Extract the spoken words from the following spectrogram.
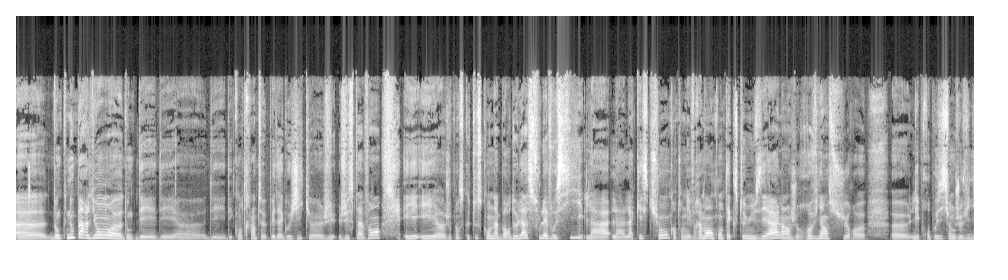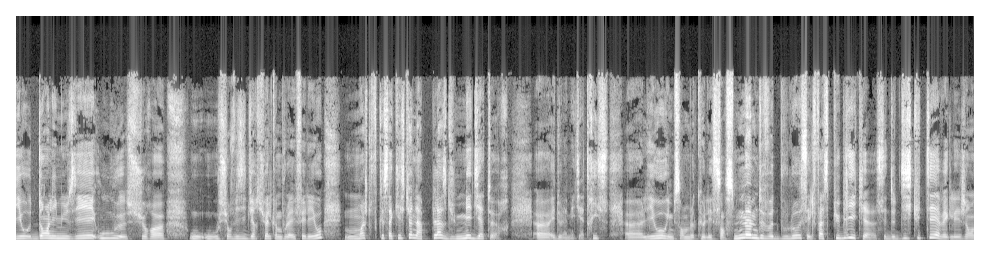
Euh, donc nous parlions euh, donc euh, des, des, contraintes pédagogiques ju juste avant, et, je pense que tout ce qu'on aborde là soulève aussi la, la, question quand on est vraiment en contexte muséal. Hein, je reviens sur les propositions de jeux vidéo dans les musées ou sur ou, ou, sur visite virtuelle comme vous l'avez fait Léo. Moi, je trouve que ça questionne la place du médiateur et de la médiatrice. Léo, il me semble que l'essence même de votre boulot, c'est le face public, c'est de discuter avec les gens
